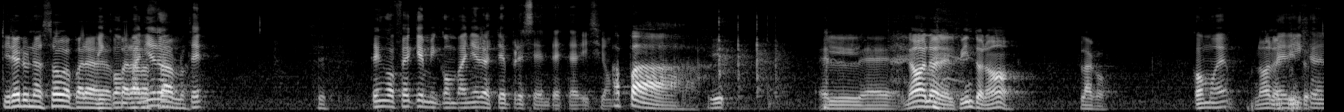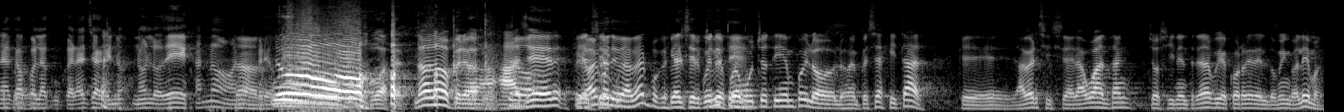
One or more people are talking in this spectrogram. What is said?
Tirar una soga para, mi para compañero, arrastrarlo. te- tengo fe que mi compañero esté presente esta edición. ¡Apa! El, eh, no, no, en el pinto no. Flaco. ¿Cómo es? No, no, Me dije de acá por la cucaracha que no, no lo dejan. No, no, No, no. No, no, pero ayer fui, pero al algo debe haber, porque fui al circuito tuviste- después de mucho tiempo y lo- los empecé a agitar. Que, a ver si se la aguantan. Yo sin entrenar voy a correr el domingo a Lehman.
